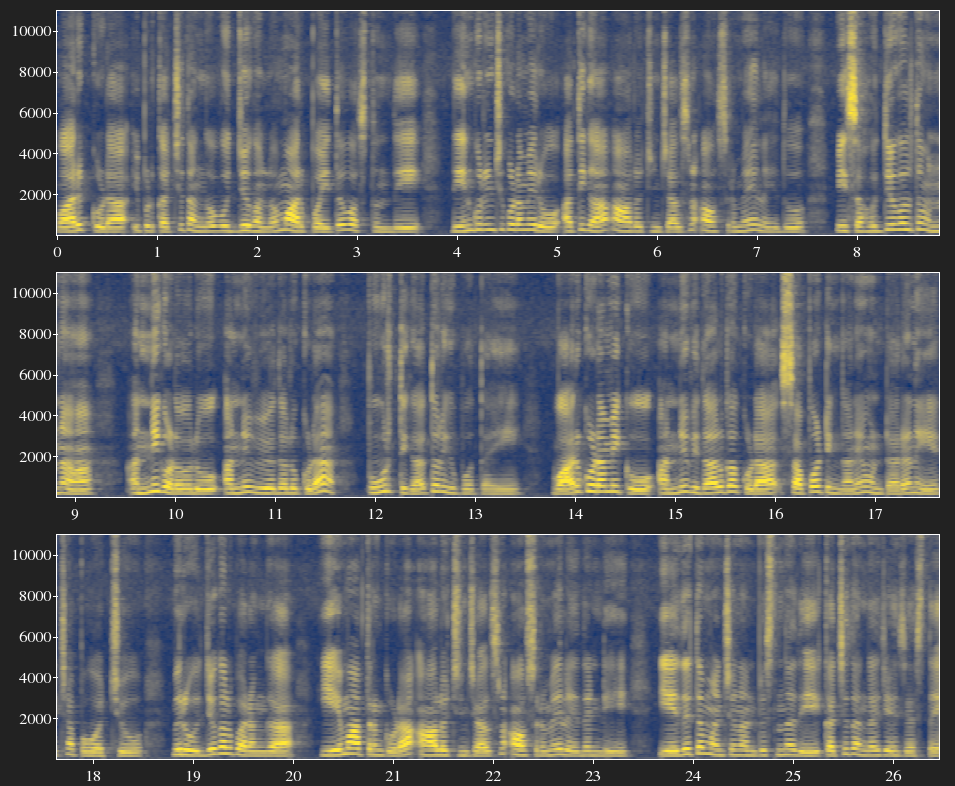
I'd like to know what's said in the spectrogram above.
వారికి కూడా ఇప్పుడు ఖచ్చితంగా ఉద్యోగంలో మార్పు అయితే వస్తుంది. దీని గురించి కూడా మీరు అతిగా ఆలోచించాల్సిన అవసరమే లేదు. మీ సహోద్యోగులతో ఉన్న అన్ని గొడవలు అన్ని వివిధాలు కూడా పూర్తిగా తొలగిపోతాయి. వారు కూడా మీకు అన్ని విధాలుగా కూడా సపోర్టింగ్గానే ఉంటారని చెప్పవచ్చు. మీరు ఉద్యోగాల పరంగా ఏమాత్రం కూడా ఆలోచించాల్సిన అవసరమే లేదండి. ఏదైతే మంచిగా అనిపిస్తుందో అది ఖచ్చితంగా చేసేస్తే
